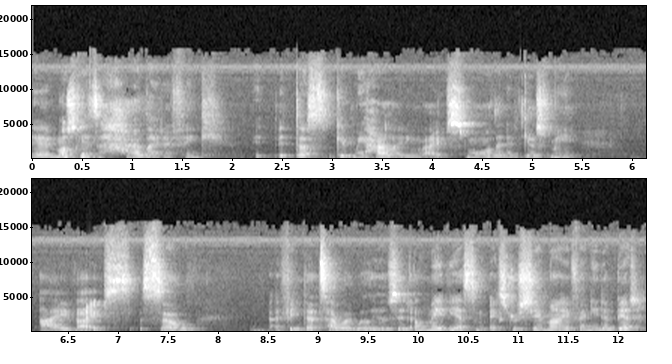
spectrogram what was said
Uh, mostly it's a highlight, I think it, it does give me highlighting vibes more than it gives me eye vibes. So I think that's how I will use it. Or maybe as some extra shimmer if I need a bit.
